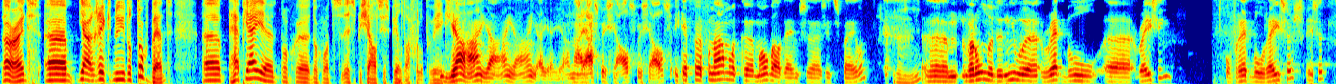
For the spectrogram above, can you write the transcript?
Alright. Ehm, ja, Rick, nu je er toch bent, eh, heb jij eh, nog, eh, nog wat eh, speciaals gespeeld afgelopen week? Ja, ja, ja, ja, ja, ja. Nou ja, speciaal, speciaals. Ik heb voornamelijk mobile games zitten spelen. Mhm. Ehm, waaronder de nieuwe Red Bull Racing. Of Red Bull Racers is het,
